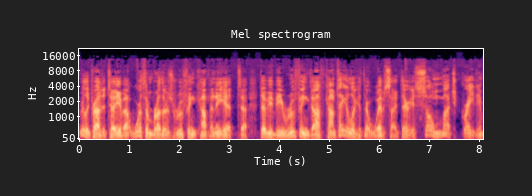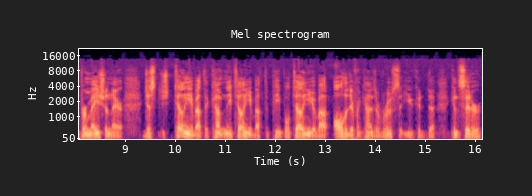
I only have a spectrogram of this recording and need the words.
Really proud to tell you about Wortham Brothers Roofing Company at uh, WBRoofing.com. Take a look at their website. There is so much great information there. Just, telling you about the company, telling you about the people, telling you about all the different kinds of roofs that you could uh, consider.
